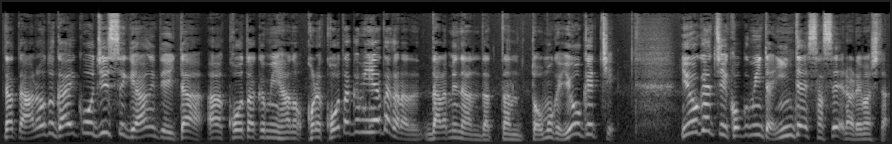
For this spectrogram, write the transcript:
だってあれほど外交実績を上げていた、あ、江沢民派の、これ江沢民派だからダメなんだったと思うけど、楊潔チ。楊潔チ国民党引退させられました。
